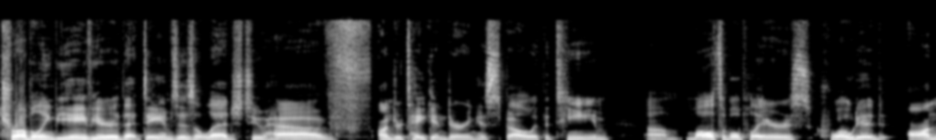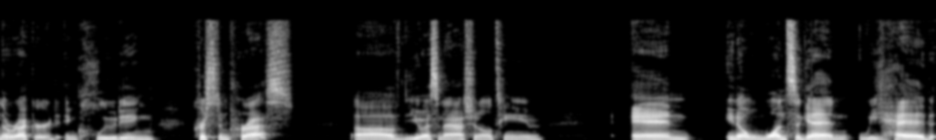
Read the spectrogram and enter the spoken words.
troubling behavior that Dames is alleged to have undertaken during his spell with the team. Um, multiple players quoted on the record, including Christen Press of the U.S. national team. And, you know, once again, we head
